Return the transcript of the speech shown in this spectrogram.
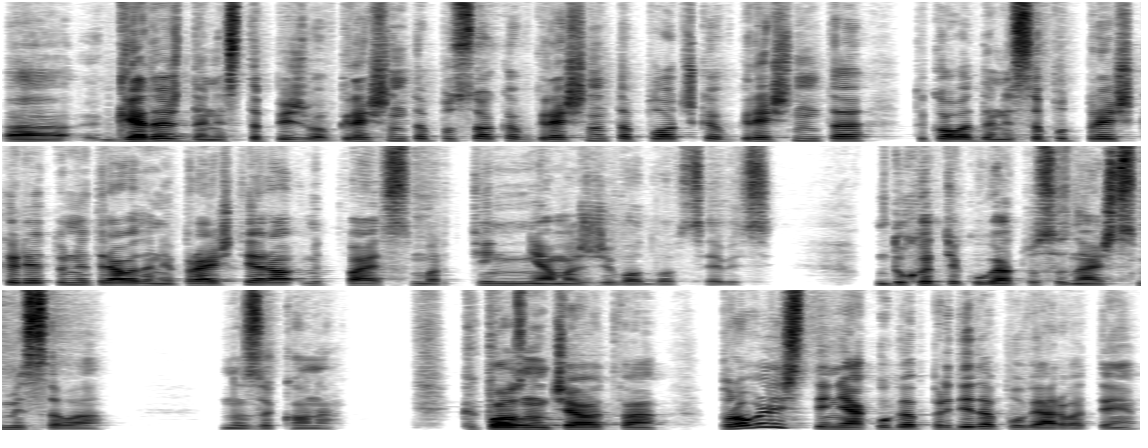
а, гледаш да не стъпиш в грешната посока, в грешната плочка, в грешната такова, да не се подпреш където не трябва, да не правиш тия работи. Това е смърт. Ти нямаш живот в себе си. Духът е когато съзнаеш смисъла на закона. Какво означава това? Пробвали сте някога, преди да повярвате,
